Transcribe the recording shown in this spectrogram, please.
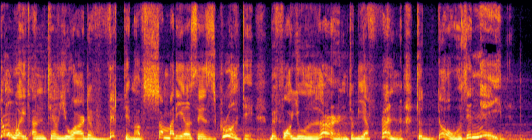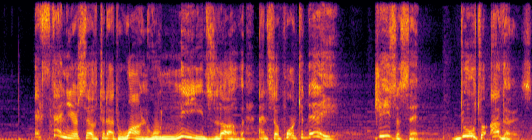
Don't wait until you are the victim of somebody else's cruelty before you learn to be a friend to those in need. Extend yourself to that one who needs love and support today. Jesus said, Do to others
